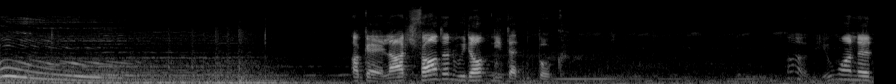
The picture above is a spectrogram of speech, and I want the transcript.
Ooh. Okay, large fountain. We don't need that book. Oh, the wanted.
